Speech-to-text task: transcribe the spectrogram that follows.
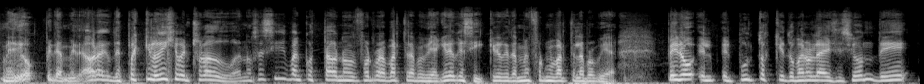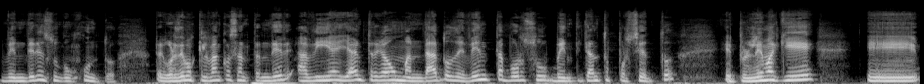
Me dio, mira, ahora después que lo dije me entró la duda. No sé si Banco Estado no forma parte de la propiedad, creo que sí, creo que también forma parte de la propiedad. Pero el, el punto es que tomaron la decisión de vender en su conjunto. Recordemos que el Banco Santander había ya entregado un mandato de venta por su veintitantos por ciento. El problema que eh,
